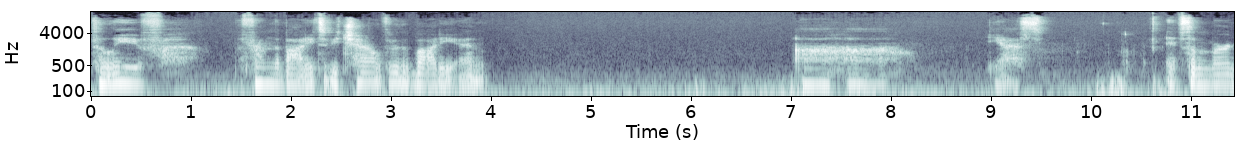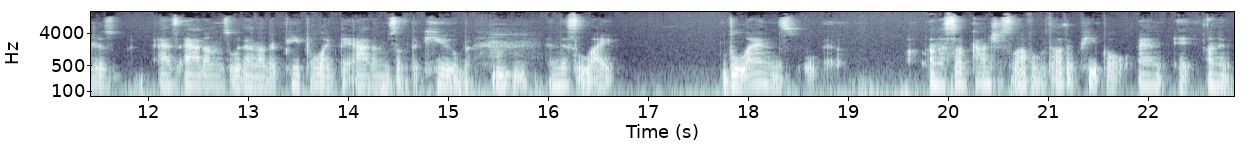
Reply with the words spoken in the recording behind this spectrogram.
to leave from the body to be channeled through the body and uh-huh. Yes. It submerges as atoms within other people like the atoms of the cube. Mm-hmm. And this light blends uh, on a subconscious level with other people and it on an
